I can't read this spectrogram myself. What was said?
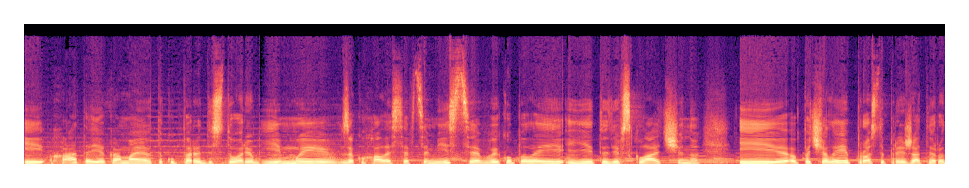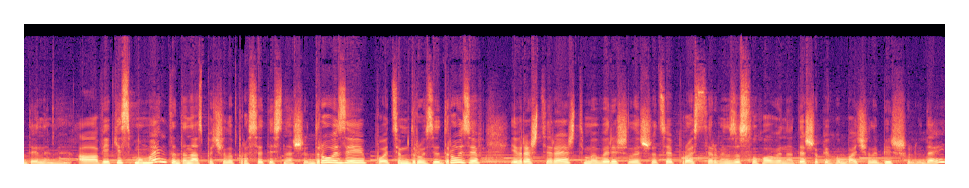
і хата, яка має таку передісторію. І ми закохалися в це місце, викупили її тоді в складчину і почали просто приїжджати родинами. А в якийсь момент до нас почали проситись наші друзі, потім друзі друзів. І врешті-решт ми вирішили, що цей простір він заслуговує на те, щоб його бачили більше людей.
